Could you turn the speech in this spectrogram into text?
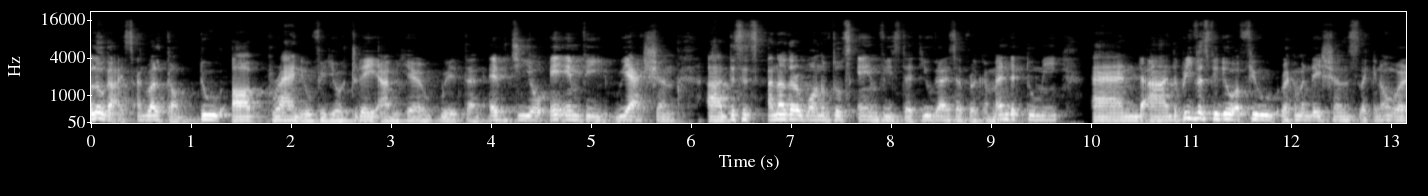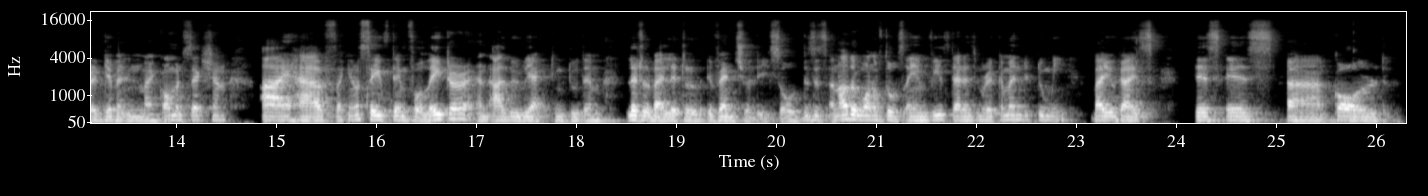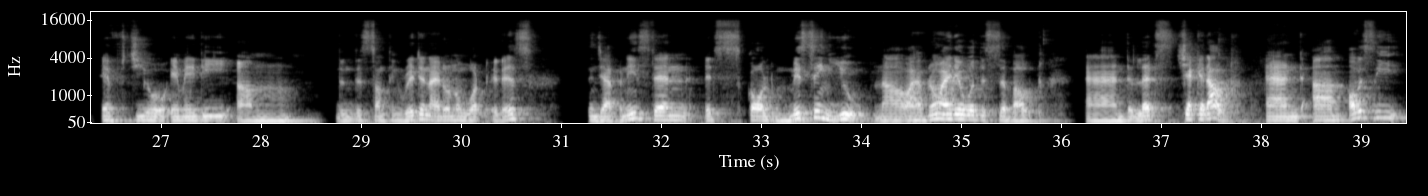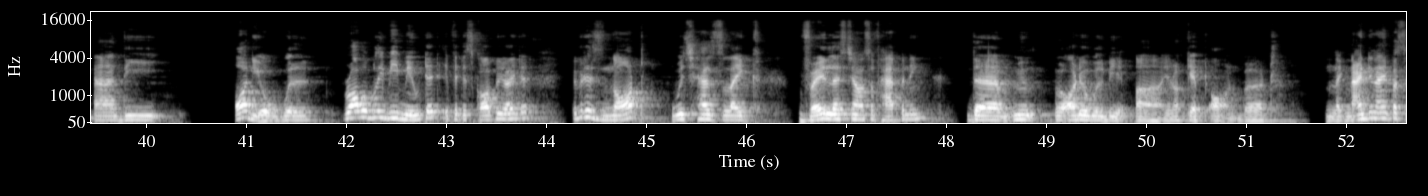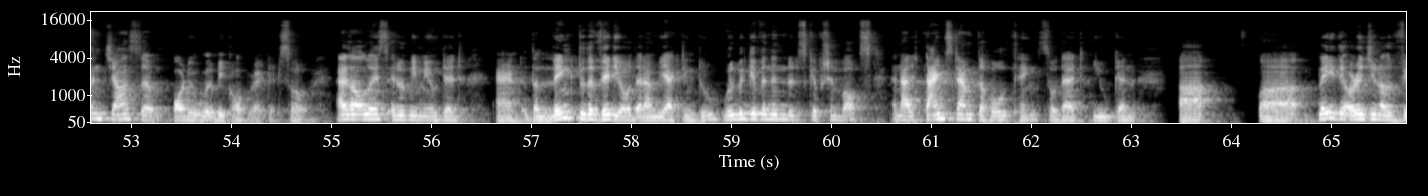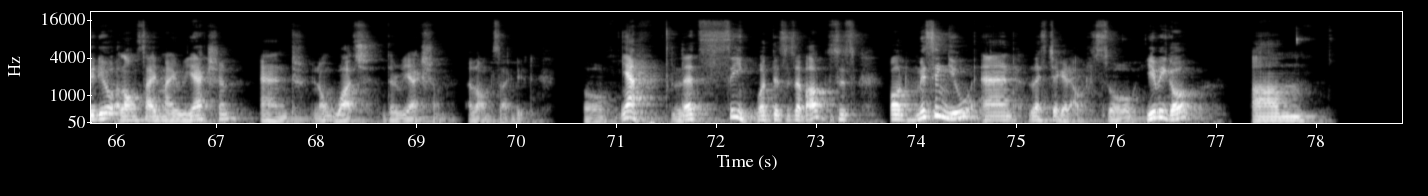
Hello guys and welcome to a brand new video. Today I'm here with an FGO AMV reaction. Uh, this is another one of those AMVs that you guys have recommended to me and uh, the previous video a few recommendations like you know were given in my comment section. I have like you know saved them for later and I'll be reacting to them little by little eventually. So this is another one of those AMVs that has been recommended to me by you guys. This is uh, called FGO MAD um then there's something written i don't know what it is in japanese then it's called missing you. Now i have no idea what this is about and let's check it out. And um obviously uh, the audio will probably be muted if it is copyrighted. If it is not which has like very less chance of happening the audio will be uh you know kept on. But like 99% chance the audio will be copyrighted. So as always it will be muted and the link to the video that i'm reacting to will be given in the description box and i'll timestamp the whole thing so that you can uh, uh, play the original video alongside my reaction and you know watch the reaction alongside it. So yeah let's see what this is about. This is called missing you and let's check it out. So here we go. Um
